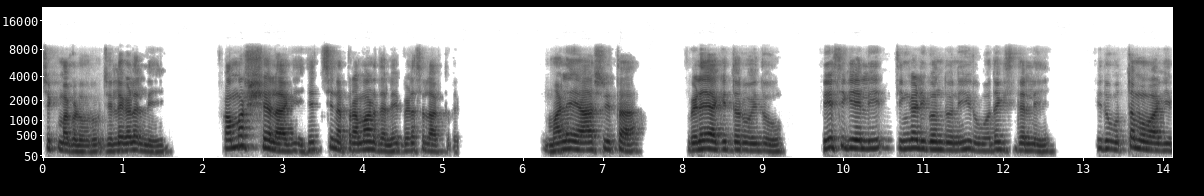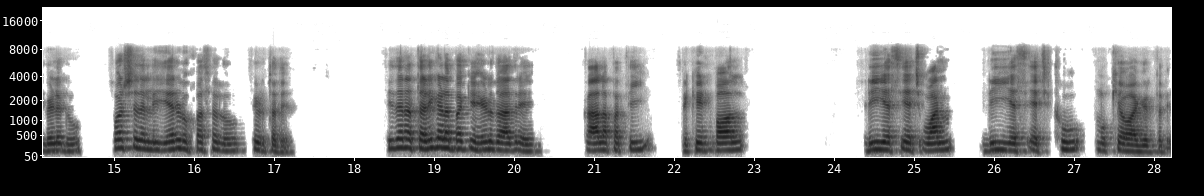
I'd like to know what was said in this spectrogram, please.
ಚಿಕ್ಕಮಗಳೂರು ಜಿಲ್ಲೆಗಳಲ್ಲಿ ಕಮರ್ಷಿಯಲ್ ಆಗಿ ಹೆಚ್ಚಿನ ಪ್ರಮಾಣದಲ್ಲಿ ಬೆಳೆಸಲಾಗ್ತದೆ. ಮಳೆ ಆಶ್ರಿತ ಬೆಳೆಯಾಗಿದ್ದರೂ ಇದು ಬೇಸಿಗೆಯಲ್ಲಿ ತಿಂಗಳಿಗೊಂದು ನೀರು ಒದಗಿಸಿದಲ್ಲಿ ಇದು ಉತ್ತಮವಾಗಿ ಬೆಳೆದು ವರ್ಷದಲ್ಲಿ ಎರಡು ಫಸಲು ನೀಡುತ್ತದೆ ಇದರ ತಳಿಗಳ ಬಗ್ಗೆ ಹೇಳುವುದಾದರೆ Kalapathi, cricket ball, D S H one, D S H two ಮುಖ್ಯವಾಗಿರುತ್ತದೆ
